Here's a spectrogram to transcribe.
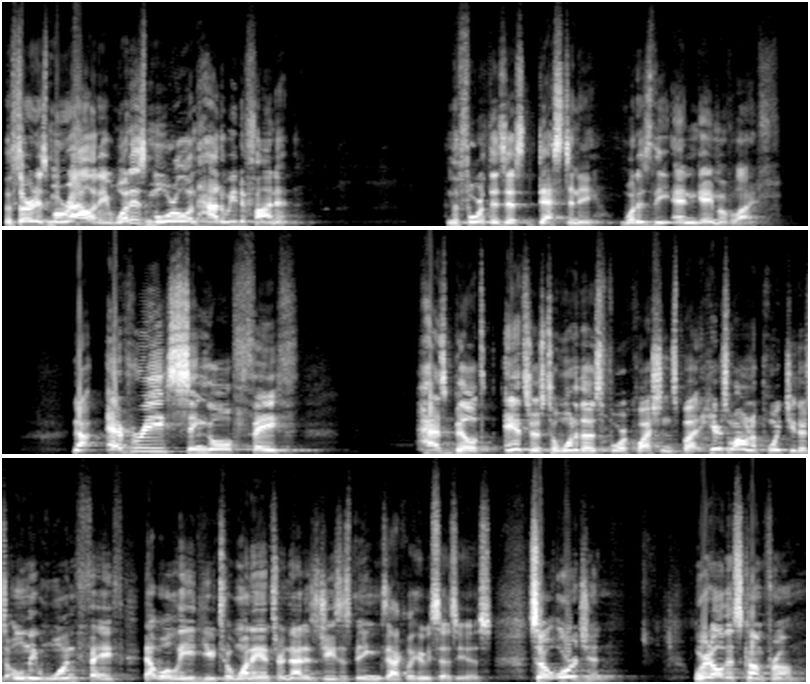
The third is morality. What is moral and how do we define it? And the fourth is this destiny. What is the end game of life? Now, every single faith has built answers to one of those four questions, but here's what I want to point to. There's only one faith that will lead you to one answer, and that is Jesus being exactly who he says he is. So, origin. Where did all this come from?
